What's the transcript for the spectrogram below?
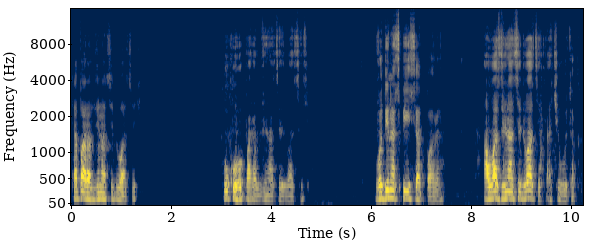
та пара в 12.20. У кого пара в 12.20? В 11.50 пара. А у вас 12.20? А чого так?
